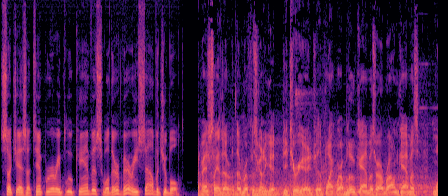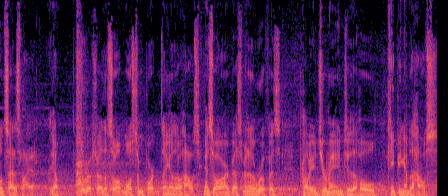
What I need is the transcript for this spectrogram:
such as a temporary blue canvas, well, they're very salvageable. Eventually, the, the roof is going to get deteriorated to the point where a blue canvas or a brown canvas won't satisfy it. Yep. The roofs are the so, most important thing of the house. And so our investment in the roof is probably germane to the whole keeping of the house.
